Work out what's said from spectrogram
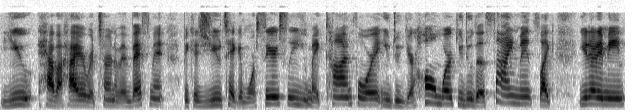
you have a higher return of investment because you take it more seriously, you make time for it, you do your homework, you do the assignments, like, you know what I mean?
